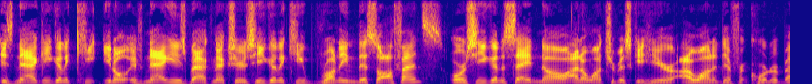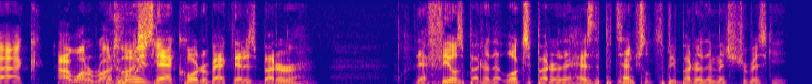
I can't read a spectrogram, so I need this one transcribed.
is Nagy going to keep, you know, if Nagy's back next year, is he going to keep running this offense? Or is he going to say, no, I don't want Trubisky here. I want a different quarterback. I want to run But who is scheme. that quarterback that is better, that feels better, that looks better, that has the potential to be better than Mitch Trubisky?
